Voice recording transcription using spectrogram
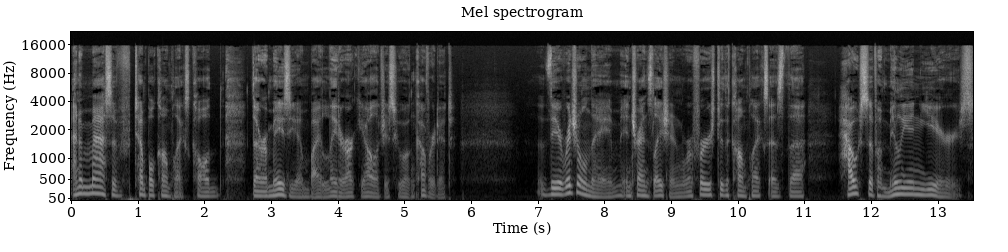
and a massive temple complex called the Ramesseum by later archaeologists who uncovered it. The original name, in translation, refers to the complex as the House of a Million Years.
